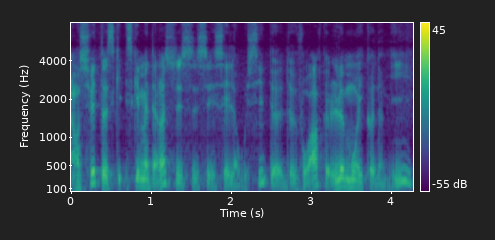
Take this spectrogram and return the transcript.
ensuite, ce qui, ce qui m'intéresse, c'est là aussi de, de, voir que le mot économie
